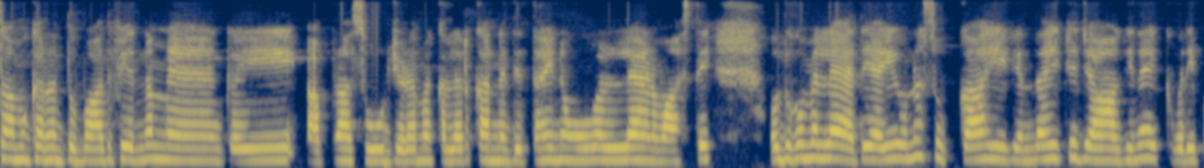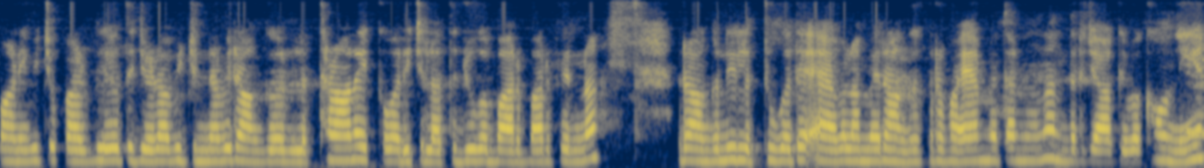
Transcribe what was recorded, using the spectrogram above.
ਕੰਮ ਕਰਨ ਤੋਂ ਬਾਅਦ ਫਿਰ ਨਾ ਮੈਂ ਗਈ, ਆਪਣਾ ਸੂਟ ਜਿਹੜਾ ਮੈਂ ਕਲਰ ਕਰਨੇ ਦਿੱਤਾ ਸੀ ਨਾ, ਉਹ ਵੱਲ ਲੈਣ ਵਾਸਤੇ। ਉਹਦੇ ਕੋਲ ਮੈਂ ਲੈ ਤੇ ਆਈ, ਉਹ ਨਾ ਸੁੱਕਾ ਹੀ ਕਹਿੰਦਾ ਸੀ ਕਿ ਜਾ ਕੇ ਨਾ ਇੱਕ ਵਾਰੀ ਪਾਣੀ ਵਿੱਚੋਂ ਕੱਢ ਲਿਓ ਤੇ ਜਿਹੜਾ ਵੀ ਜਿੰਨਾ ਵੀ ਰੰਗ ਲੱਥਣਾ ਨਾ, ਇੱਕ ਵਾਰੀ ਚ ਲੱਥ ਜੂਗਾ ਬਾਰ-ਬਾਰ ਫਿਰ ਨਾ ਰੰਗ ਨਹੀਂ ਲੱਥੂਗਾ ਤੇ ਇਹ ਵਾਲਾ ਮੈਂ ਰੰਗ ਕਰਵਾਇਆ। ਮੈਂ ਤੁਹਾਨੂੰ ਨਾ ਅੰਦਰ ਜਾ ਕੇ ਵਿਖਾਉਣੀ ਆ।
